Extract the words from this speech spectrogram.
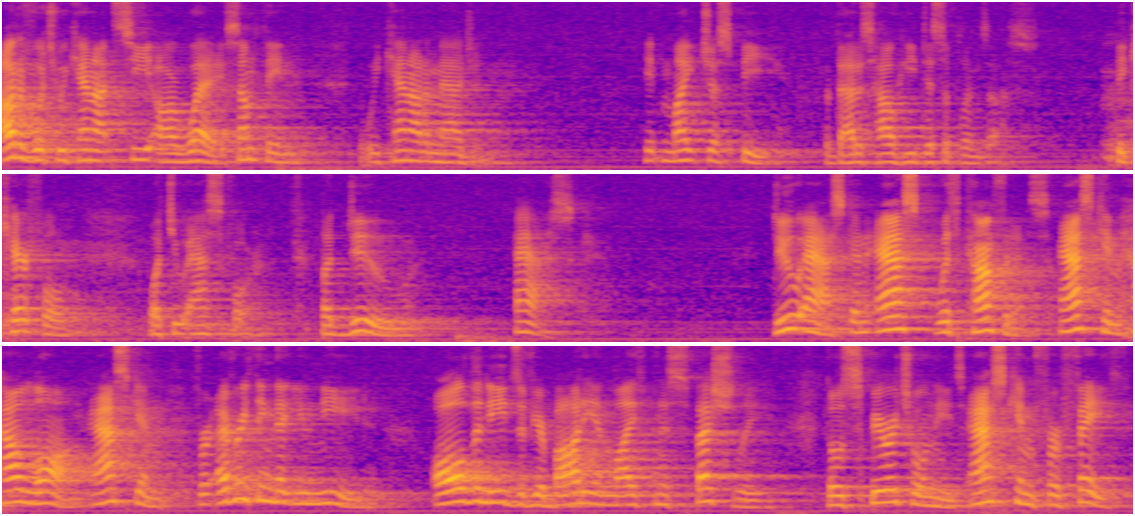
out of which we cannot see our way, something that we cannot imagine. It might just be that that is how He disciplines us. Be careful what you ask for, but do ask. Do ask, and ask with confidence. Ask Him how long. Ask Him for everything that you need, all the needs of your body and life, and especially those spiritual needs. Ask Him for faith.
